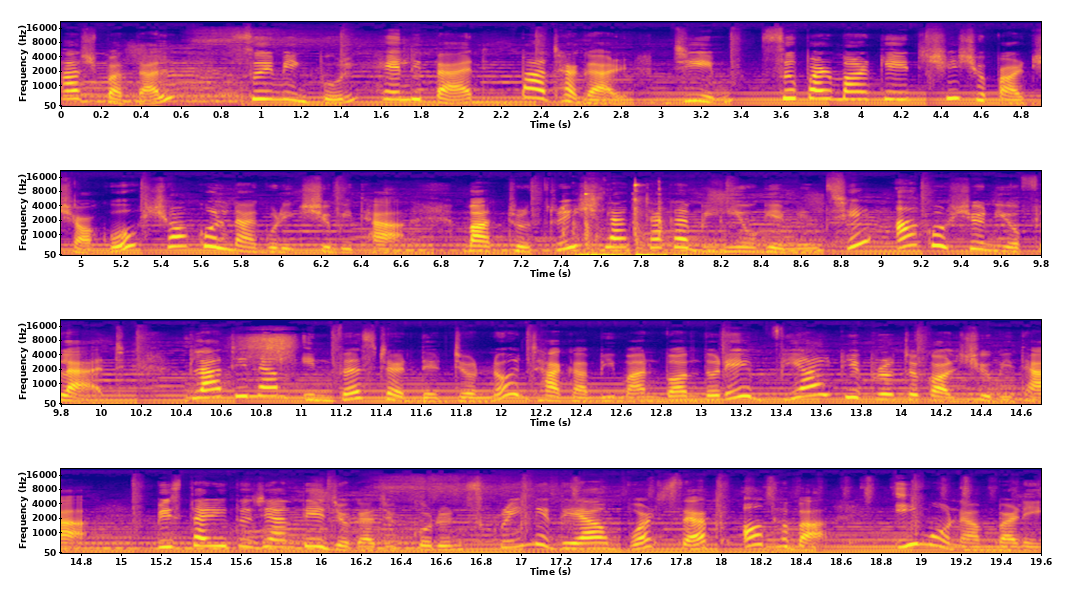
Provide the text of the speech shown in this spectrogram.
হাসপাতাল সুইমিং পুল হেলিপ্যাড পাঠাগার জিম সুপারমার্কেট শিশু পার্ক সহ সকল নাগরিক সুবিধা। মাত্র ত্রিশ লাখ টাকা বিনিয়োগে মিলছে আকর্ষণীয় ফ্ল্যাট প্লাটিনাম ইনভেস্টরদের জন্য ঢাকা বিমানবন্দরে ভিআইপি প্রোটোকল সুবিধা। বিস্তারিত জানতে যোগাযোগ করুন স্ক্রিনে দেয়া হোয়াটসঅ্যাপ অথবা ইমো নাম্বারে।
